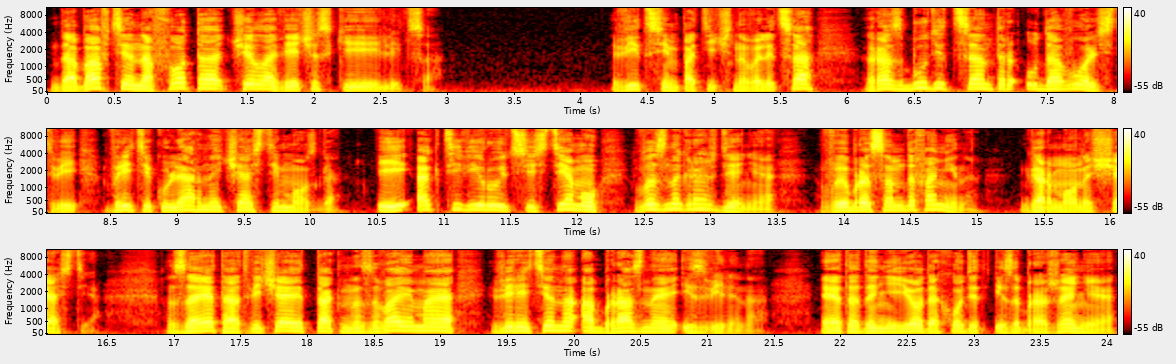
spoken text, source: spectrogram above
Добавьте на фото человеческие лица. Вид симпатичного лица разбудит центр удовольствий в ретикулярной части мозга и активирует систему вознаграждения выбросом дофамина, гормона счастья. За это отвечает так называемая веретенообразная извилина. Это до нее доходит изображение,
